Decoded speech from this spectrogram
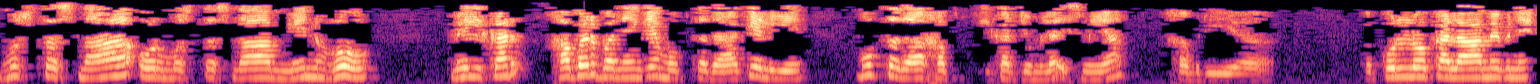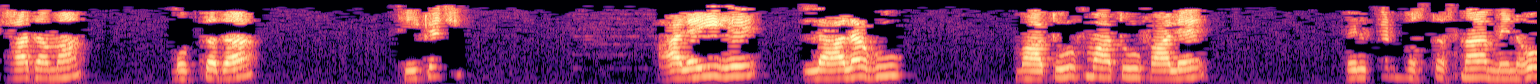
مستثنا اور مستثنا من ہو مل کر خبر بنیں گے مبتدا کے لیے۔ مبتدا خبر کر جملہ اسمیہ خبریہ۔ تو کلو کلام ابن آدما مبتدا۔ ٹھیک ہے جی۔ علیہ لالہ معطوف معطوف علیہ مل کر مستثنا من ہو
